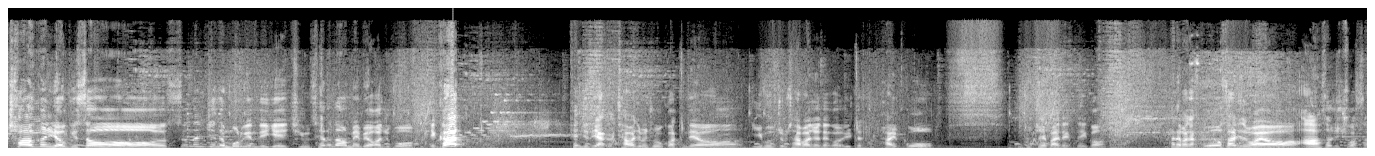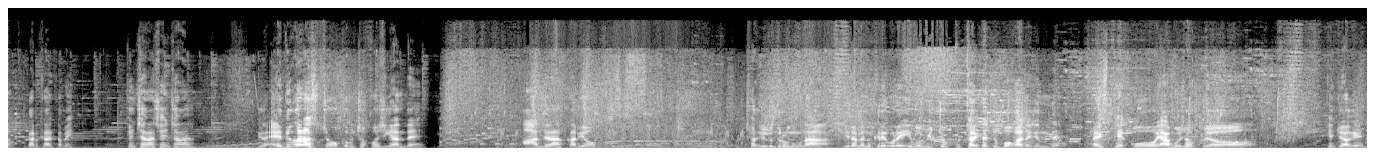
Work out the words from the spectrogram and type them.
척을 여기서 쓰는지는 모르겠는데 이게 지금 새로 나온 맵이어가지고. 이 컷! 켄지도 약간 잡아주면 좋을 것 같은데요. 2부도 좀 잡아줘야 되고 일단 좀 밟고 좀 천천히 봐야 되겠다 이거. 한 대 맞았고 서지 좋아요. 아 서지 죽었어. 까비 까비 까비. 괜찮아 괜찮아. 이거 에드가라서 조금 저 거시기 한데? 아 안되나? 까비요. 척 일로 들어오는구나. 이러면 그레고래 이거 위쪽부터 일단 좀 먹어야 되겠는데? 나이스 패고 야무졌고요. 켄지 확인.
